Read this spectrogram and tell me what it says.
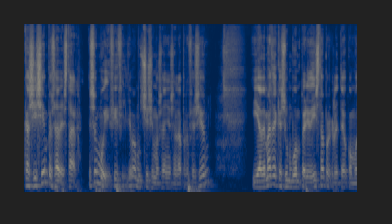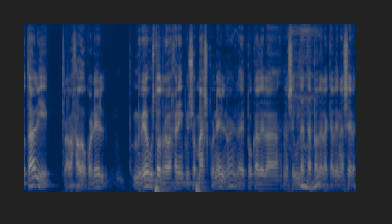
casi siempre sabe estar. Eso es muy difícil. Lleva muchísimos años en la profesión y además de que es un buen periodista, porque le tengo como tal y he trabajado con él. Me hubiera gustado trabajar incluso más con él, ¿no? En la época de la, en la segunda etapa de la cadena SER.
